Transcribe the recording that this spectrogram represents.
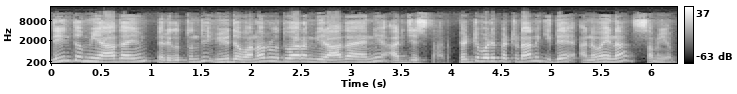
దీంతో మీ ఆదాయం పెరుగుతుంది. వివిధ వనరుల ద్వారా మీరు ఆదాయాన్ని ఆర్జిస్తారు. పెట్టుబడి పెట్టడానికి ఇదే అనువైన సమయం.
